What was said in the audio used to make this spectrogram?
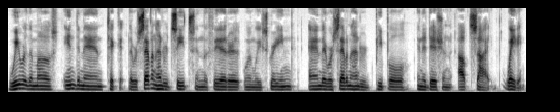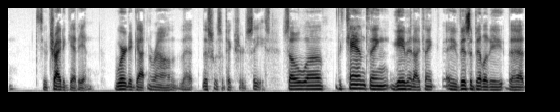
we were the most in demand ticket. There were 700 seats in the theater when we screened, and there were 700 people in addition outside waiting to try to get in. Word had gotten around that this was a picture to see. So uh, the Cannes thing gave it, I think, a visibility that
